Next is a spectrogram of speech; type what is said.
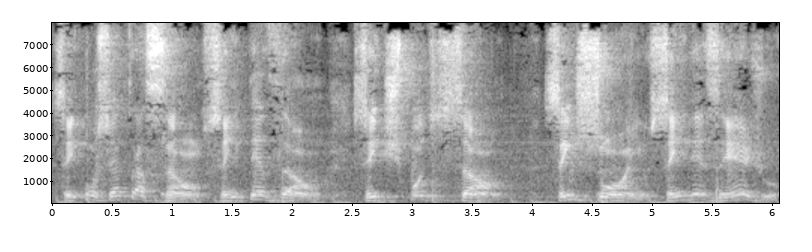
sem concentração, sem tesão, sem disposição, sem sonho, sem desejo,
